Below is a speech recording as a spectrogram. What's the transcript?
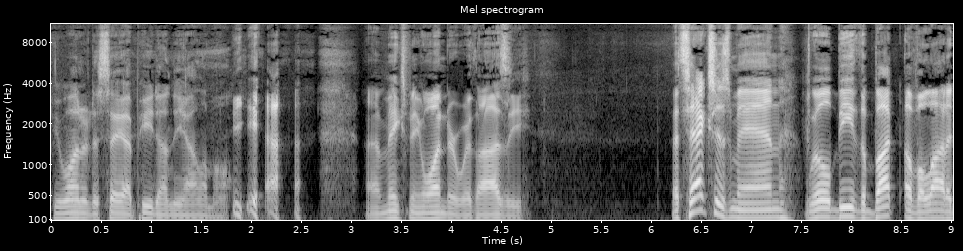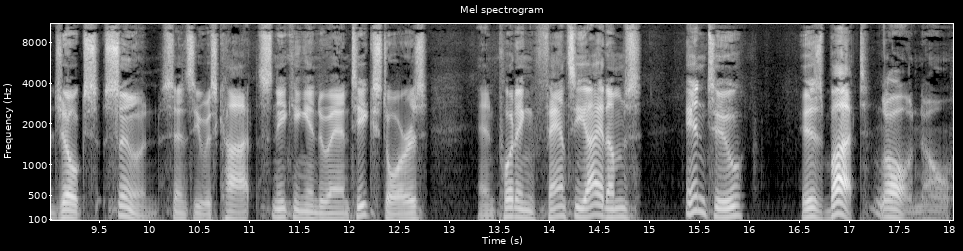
He wanted to say I peed on the Alamo. yeah, uh, makes me wonder with Ozzy. The Texas man will be the butt of a lot of jokes soon, since he was caught sneaking into antique stores and putting fancy items into his butt. Oh no!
